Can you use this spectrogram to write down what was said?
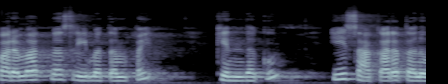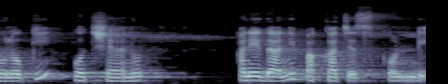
పరమాత్మ శ్రీమతంపై కిందకు ఈ సాకార తనువులోకి వచ్చాను. అనే దాన్ని పక్కా చేసుకోండి.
